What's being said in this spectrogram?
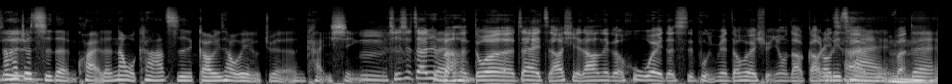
然后他就吃的很快乐。那我看他吃高丽菜，我也觉得很开心。嗯，其实，在日本。很多在只要写到那个护卫的食谱里面，都会选用到高丽菜部分。对，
